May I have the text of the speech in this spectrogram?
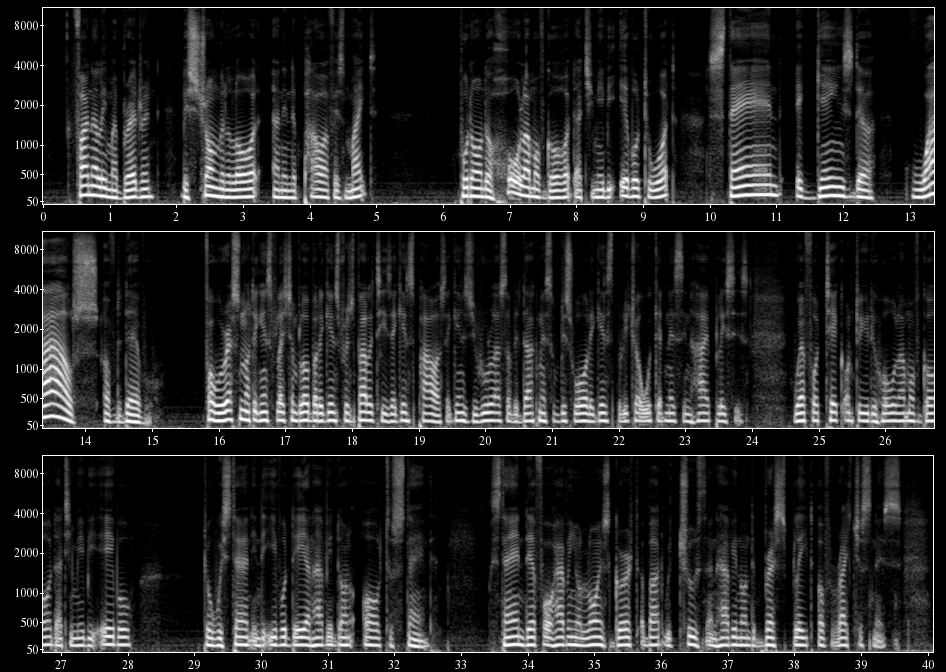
Finally, my brethren, be strong in the Lord and in the power of his might. Put on the whole arm of God that you may be able to what? Stand against the wiles of the devil. For we wrestle not against flesh and blood, but against principalities, against powers, against the rulers of the darkness of this world, against spiritual wickedness in high places. Wherefore take unto you the whole arm of God, that ye may be able to withstand in the evil day, and having done all to stand. Stand therefore, having your loins girt about with truth, and having on the breastplate of righteousness,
